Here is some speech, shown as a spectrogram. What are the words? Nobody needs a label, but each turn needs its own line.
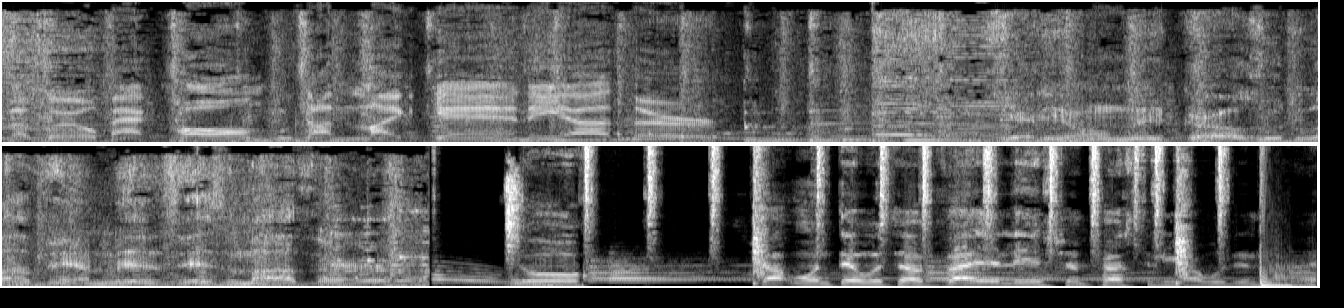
I've a girl back home who's unlike any other.
Yeah, the only girl who'd love him is his mother.
Yo, that one there was a violation. Personally, I wouldn't have.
